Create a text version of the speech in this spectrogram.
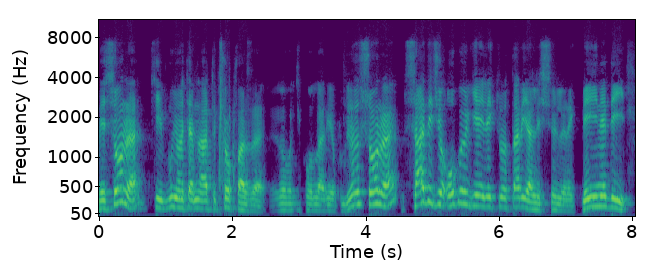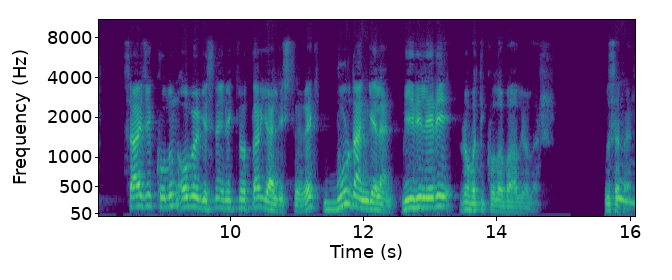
Ve sonra ki bu yöntemle artık çok fazla robotik kollar yapılıyor. Sonra sadece o bölgeye elektrotlar yerleştirilerek beyine değil sadece kolun o bölgesine elektrotlar yerleştirerek buradan gelen verileri robotik kola bağlıyorlar. Bu sefer. Hmm.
